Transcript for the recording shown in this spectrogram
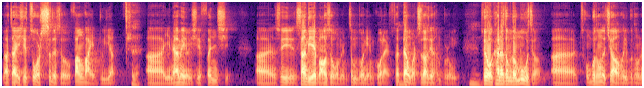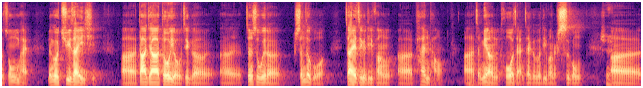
那在一些做事的时候，方法也不一样，是。啊，也难免有一些分歧，啊，所以上帝也保守我们这么多年过来，但我知道这个很不容易，嗯，所以我看到这么多牧者啊，从不同的教会、不同的宗派能够聚在一起，啊，大家都有这个呃，真是为了神的国，在这个地方啊探讨啊，怎么样拓展在各个地方的施工，是。啊，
